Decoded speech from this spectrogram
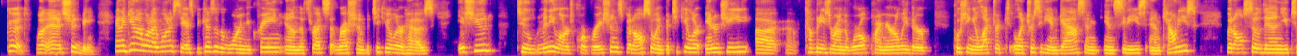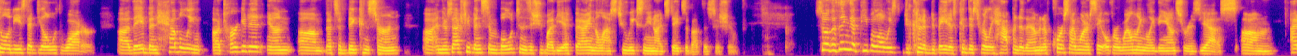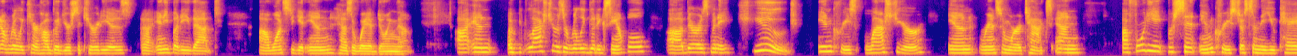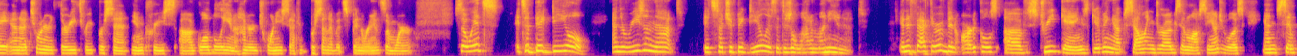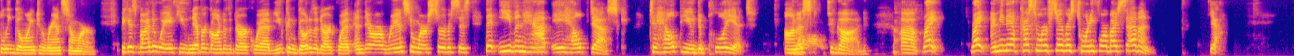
Good. Well, and it should be. And again, what I want to say is because of the war in Ukraine and the threats that Russia in particular has issued to many large corporations, but also in particular energy uh, uh, companies around the world, primarily that are pushing electric electricity and gas in, in cities and counties, but also then utilities that deal with water. Uh, they've been heavily uh, targeted, and um, that's a big concern uh, and there's actually been some bulletins issued by the FBI in the last two weeks in the United States about this issue. So the thing that people always kind of debate is, could this really happen to them? And of course, I want to say overwhelmingly, the answer is yes. Um, I don't really care how good your security is. Uh, anybody that uh, wants to get in has a way of doing that. Uh, and uh, last year is a really good example. Uh, there has been a huge increase last year in ransomware attacks. And a 48% increase just in the UK and a 233% increase uh, globally, and 127% of it's been ransomware. So it's it's a big deal, and the reason that it's such a big deal is that there's a lot of money in it. And in fact, there have been articles of street gangs giving up selling drugs in Los Angeles and simply going to ransomware. Because, by the way, if you've never gone to the dark web, you can go to the dark web, and there are ransomware services that even have a help desk to help you deploy it. Honest wow. to God. Uh, right, right. I mean, they have customer service 24 by 7. Yeah.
